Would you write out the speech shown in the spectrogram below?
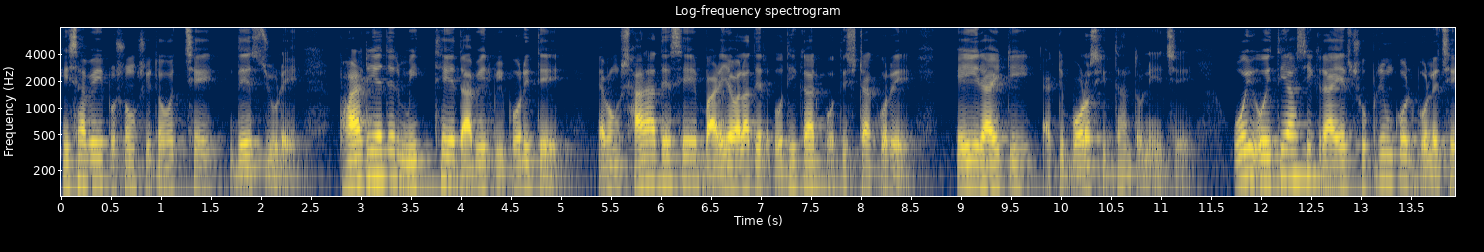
হিসাবেই প্রশংসিত হচ্ছে দেশ জুড়ে। ভাড়াটিয়াদের মিথ্যে দাবির বিপরীতে এবং সারা দেশে বাড়িওয়ালাদের অধিকার প্রতিষ্ঠা করে এই রায়টি একটি বড় সিদ্ধান্ত নিয়েছে। ওই ঐতিহাসিক রায়ের সুপ্রিম কোর্ট বলেছে,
